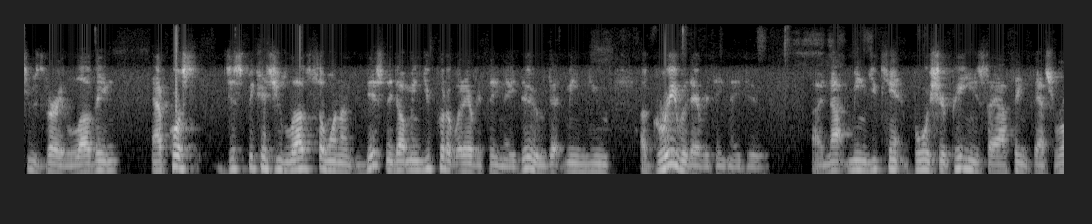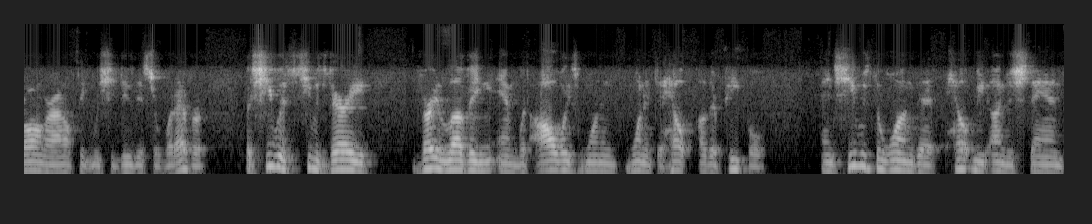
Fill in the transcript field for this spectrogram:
she was very loving. And of course, just because you love someone unconditionally, don't mean you put up with everything they do. That mean you agree with everything they do. Uh, not mean you can't voice your opinion and say I think that's wrong or I don't think we should do this or whatever. But she was she was very very loving and would always wanted wanted to help other people. And she was the one that helped me understand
